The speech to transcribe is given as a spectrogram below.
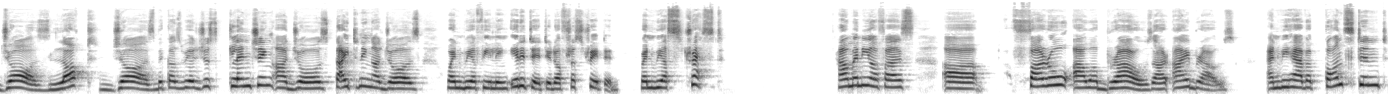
jaws, locked jaws, because we are just clenching our jaws, tightening our jaws when we are feeling irritated or frustrated, when we are stressed? How many of us uh, furrow our brows, our eyebrows, and we have a constant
